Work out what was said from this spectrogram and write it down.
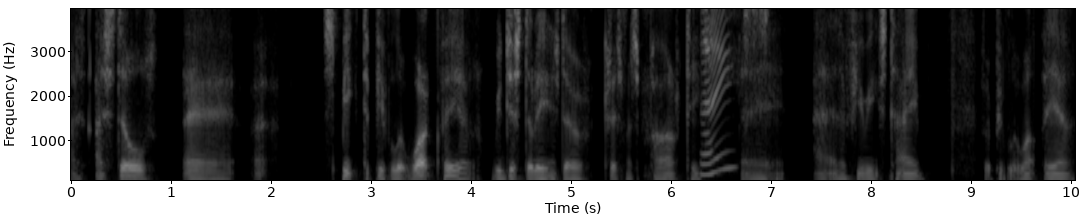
I, I still uh, speak to people that work there. We just arranged our Christmas party Nice. uh, uh, in a few weeks' time for people that work there,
